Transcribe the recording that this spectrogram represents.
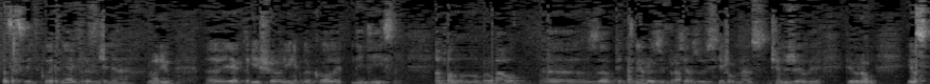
процес відкликання і призначення виборів, е, як такі, що їх доколи не дійсні. Тобто пробував за 15 хвилин розібрався з усім, що в нас чим жили півроку. І ось,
